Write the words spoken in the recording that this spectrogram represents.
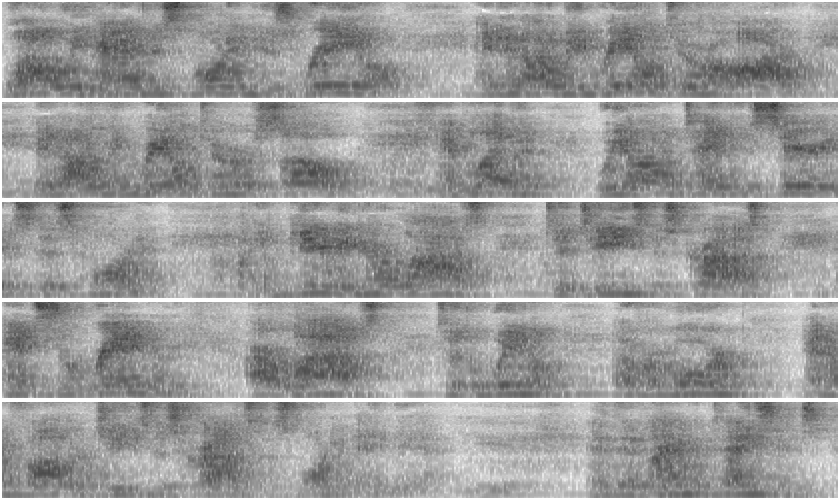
what we have this morning is real. And it ought to be real to our heart. It ought to be real to our soul. And beloved, we ought to take it serious this morning in giving our lives to Jesus Christ and surrendering our lives to the will of our Lord and our Father Jesus Christ this morning. Amen. And then Lamentations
